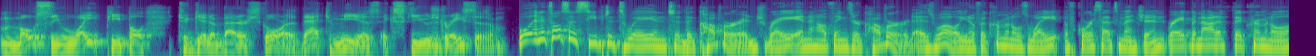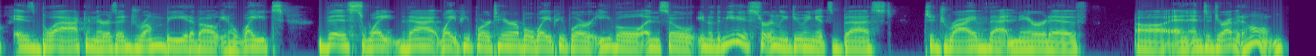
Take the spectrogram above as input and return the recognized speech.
mostly white people to get a better score. That to me is excused racism. Well, and it's also seeped its way into the coverage, right? And how things are covered as well. You know, if a criminal's white, of course that's mentioned, right? But not if the criminal is black and there's a drumbeat about, you know, white this, white that, white people are terrible, white people are evil. And so, you know, the media is certainly doing its best to drive that narrative uh, and, and to drive it home.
